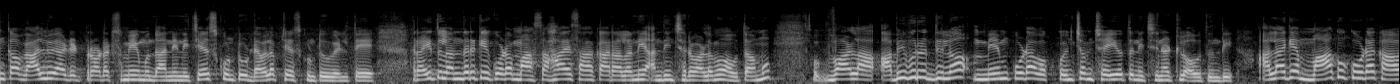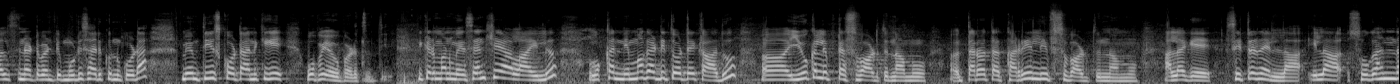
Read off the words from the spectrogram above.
ఇంకా వాల్యూ యాడెడ్ ప్రోడక్ట్స్ మేము దానిని చేసుకుంటూ డెవలప్ చేసుకుంటూ వెళ్తే రైతులందరికీ కూడా మా సహాయ సహకారాలని అందించిన వాళ్ళము అవుతాము. వాళ్ళ అభివృద్ధిలో మేము కూడా ఒక కొంచెం చేయూతనిచ్చినట్లు అవుతుంది. అలాగే మాకు కూడా కావాల్సినటువంటి ముడి సరుకును కూడా మేము తీసుకోవటానికి ఉపయోగపడుతుంది. ఇక్కడ మనం ఎసెన్షియల్ ఆయిల్ ఒక్క నిమ్మగడ్డితోటే కాదు యూకలిప్టస్ వాడుతున్నాము తర్వాత కర్రీ లీవ్స్ వాడుతున్నాము అలాగే సిట్రనెల్లా ఇలా సుగంధ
